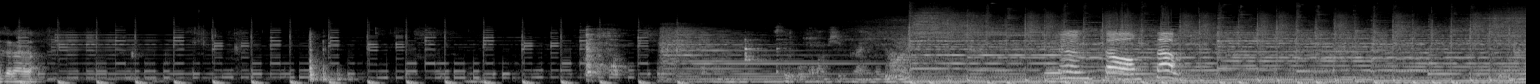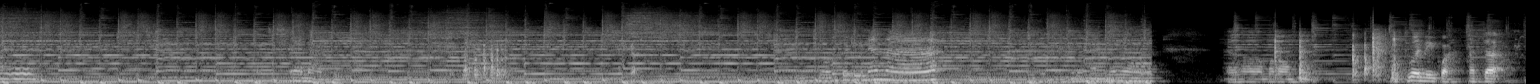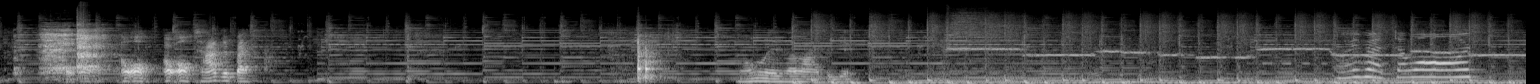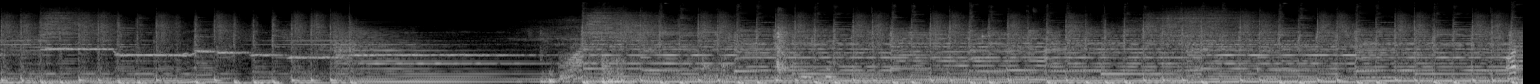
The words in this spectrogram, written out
าจะได้ละสืบความชิบหายมันมีหนึ่งสองสามโอ้โหแช่นานถึงน้องก็ดูน่ารักน่ วยหนึงดีกว่า อาจจะเอาออกเอาออกเอาออกช้าเกินไป น้องเลยละลายไปเยอะเฮ้ยแบตจะหมด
